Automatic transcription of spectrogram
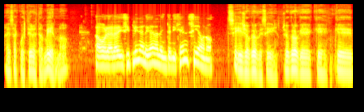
a esas cuestiones también, ¿no? Ahora, ¿la disciplina le gana la inteligencia o no? Sí, yo creo que sí. Yo creo que, que,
